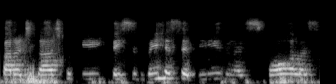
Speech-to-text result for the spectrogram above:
paradidático que tem sido bem recebido nas escolas.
